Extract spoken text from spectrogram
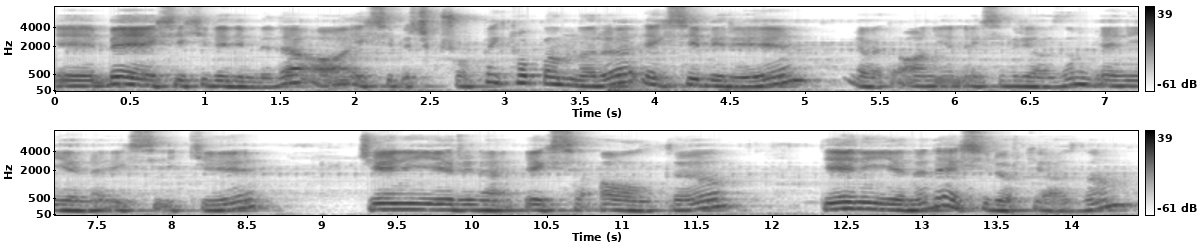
E, B eksi 2 dediğimde de A eksi 1 çıkmış oldu. Peki toplamları eksi 1'i evet A'nın yerine eksi 1 yazdım. B'nin yerine eksi 2. C'nin yerine eksi 6. D'nin yerine de eksi 4 yazdım.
